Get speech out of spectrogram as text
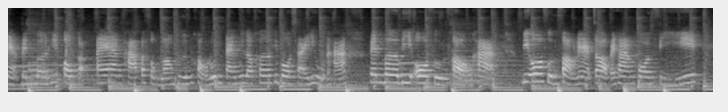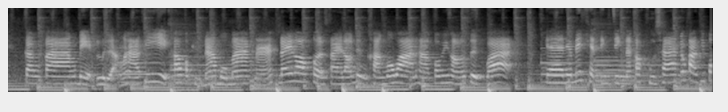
เนี่ยเป็นเบอร์ที่ตรงกับแป้งพับผสมรองพื้นของรุ่นแตงมิลเลอร์ที่โบใช้อยู่นะคะ เป็นเบอร์ BO 0 2 ค่ะ BO 0 2 เนี่ยจะออกไปทางโทนสี กลางๆ เบจเหลืองนะคะ ที่เข้ากับผิวหน้าโบมากนะ ได้ลองเปิดใช้แล้วหนึ่งครั้งเมื่อวานนะคะ ก็มีความรู้สึกว่าแกเนี่ยไม่เข็ดจริงๆนะกับคูชั่นด้วยความที่โบ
